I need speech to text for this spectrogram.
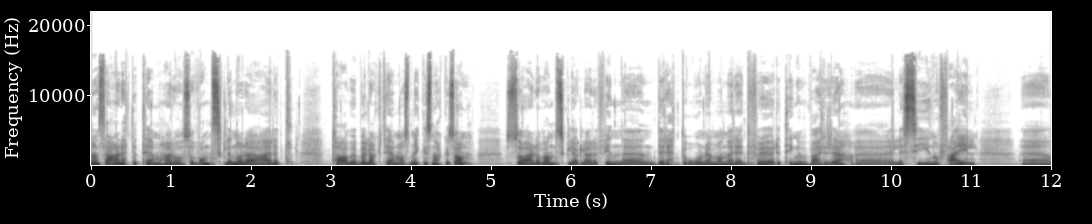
Men så er dette temaet her også vanskelig når det er et tabubelagt tema som ikke snakkes om. Så er det vanskelig å klare å finne de rette ordene. Man er redd for å gjøre ting verre eh, eller si noe feil. Eh,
